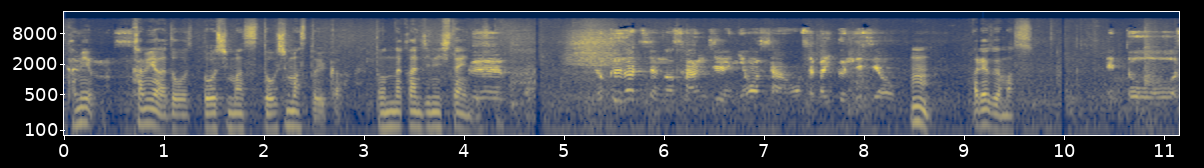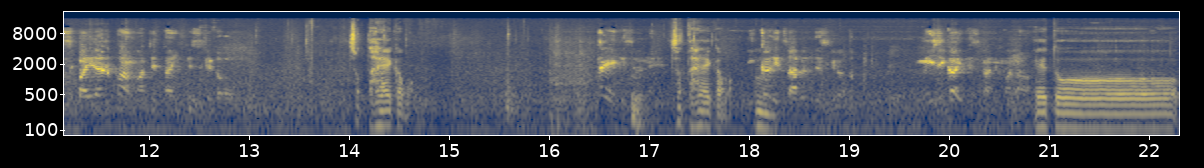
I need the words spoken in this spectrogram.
髪髪はどうどうします？どうしますというかどんな感じにしたいんですか？6月の30にオーシャン大阪行くんですよ。うん。ありがとうございます。えっとスパイラルパン当てたいんですけど。ちょっと早いかも。早いですよね。ちょっと早いかも、1ヶ月あるんですけど、短いですかねまだ。えっ、と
